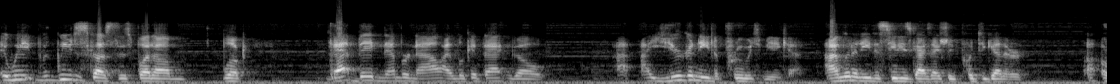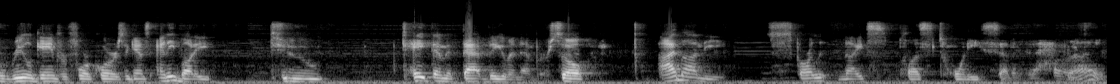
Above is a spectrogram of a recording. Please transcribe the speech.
And we we discussed this, but um, look, that big number now, I look at that and go, I, I, you're going to need to prove it to me again. I'm going to need to see these guys actually put together a, a real game for four quarters against anybody to take them at that big of a number. So I'm on the Scarlet Knights plus 27 and a half. All right.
